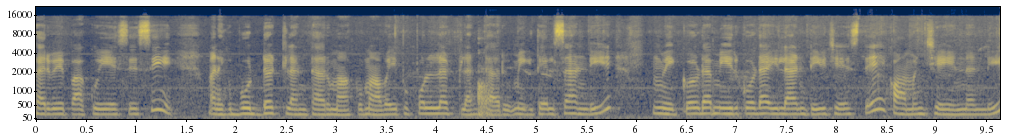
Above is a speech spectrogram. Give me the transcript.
కరివేపాకు వేసేసి మనకి బొడ్డట్లు అంటారు మాకు మా వైపు పుల్లట్లు అంటారు. మీకు తెలుసా అండి? మీకు కూడా మీరు కూడా ఇలాంటివి చేస్తే కామెంట్ చేయండి అండి.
